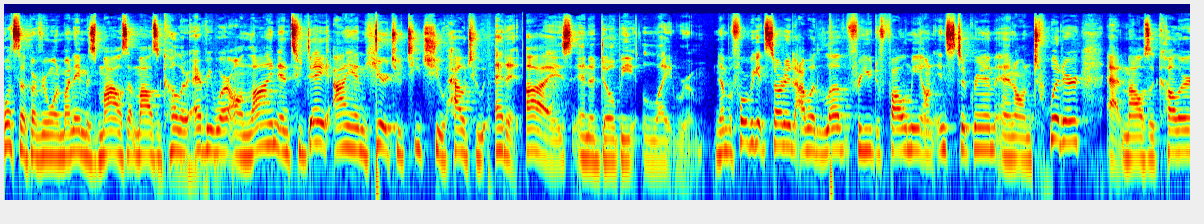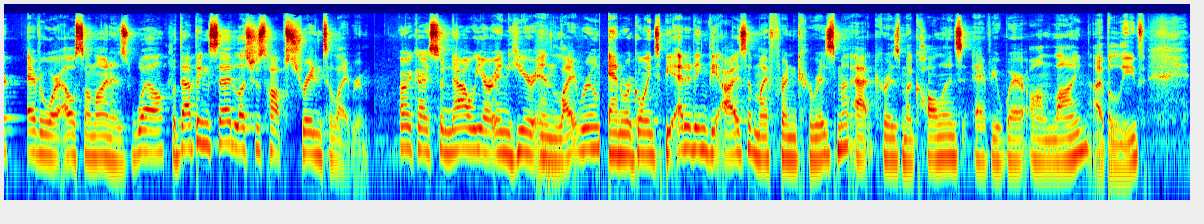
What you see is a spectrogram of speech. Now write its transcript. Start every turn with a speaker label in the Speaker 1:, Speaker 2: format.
Speaker 1: What's up everyone, my name is Miles at Miles of Color everywhere online and today I am here to teach you how to edit eyes in Adobe Lightroom. Now before we get started, I would love for you to follow me on Instagram and on Twitter at Miles of Color, everywhere else online as well. With that being said, let's just hop straight into Lightroom. Alright guys, so now we are in here in Lightroom and we're going to be editing the eyes of my friend Karisma at Karisma Collins everywhere online, I believe.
